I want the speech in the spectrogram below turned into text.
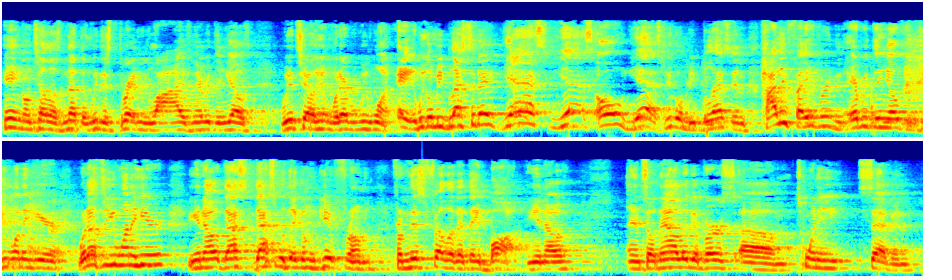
He ain't gonna tell us nothing. We just threaten lives and everything else. We'll tell him whatever we want. Hey, are we gonna be blessed today? Yes, yes, oh yes. You're gonna be blessed and highly favored and everything else that you want to hear. What else do you want to hear? You know, that's that's what they're gonna get from from this fella that they bought, you know. And so now look at verse um, 27.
